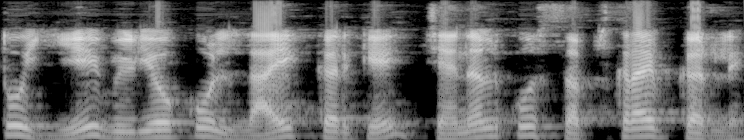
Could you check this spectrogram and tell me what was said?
तो ये वीडियो को लाइक करके चैनल को सब्सक्राइब कर लें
